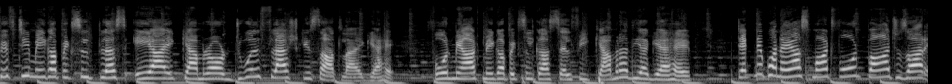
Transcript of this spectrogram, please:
50 megapixel plus AI camera और डुअल फ्लैश के साथ लाया गया है। फ़ोन में 8 मेगापिक्सल का सेल्फी कैमरा दिया गया है। टेक्नो का नया स्मार्टफ़ोन 5000 हज़ार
